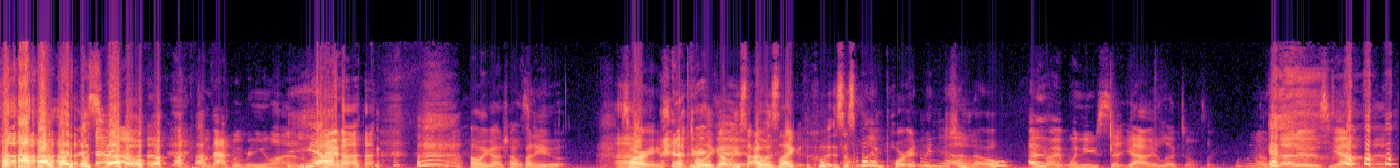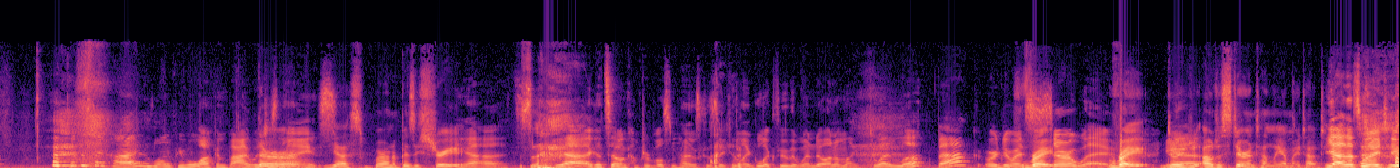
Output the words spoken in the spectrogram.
Let us Yeah. know. Come back. We'll bring you on. Yeah. oh my gosh, how funny. cute. Um, Sorry, that totally got me. So I was like, "Who is this? I Someone like, important? We need to know." I like when you said yeah, I looked. and I was like, I don't know who that is. Yeah, but good to say hi. There's a lot of people walking by, which There is are- nice. Yes, we're on a busy street. Yeah, yeah. I get so uncomfortable sometimes because they can like look through the window, and I'm like, do I look back or do I Right. stare away? Right. Do I Yeah. ju- I'll just stare intently at my tattoo. Yeah, that's what I do.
